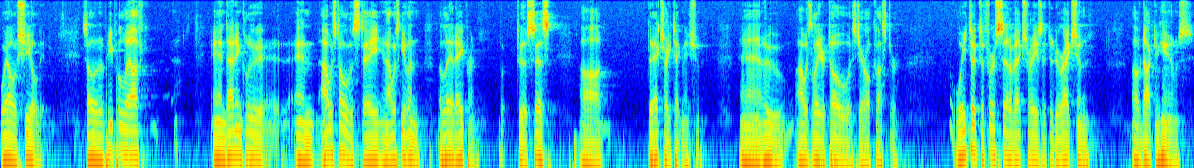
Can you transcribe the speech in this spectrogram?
well shielded. So the people left, and that included, and I was told to stay, and I was given a lead apron to assist uh, the x ray technician, and who I was later told was Jerrol Custer. We took the first set of x rays at the direction of Dr. Humes.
